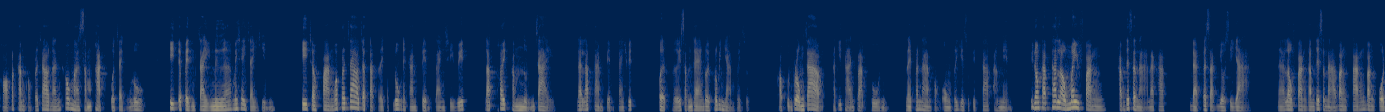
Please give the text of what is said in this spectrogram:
ขอพระคำของพระเจ้านั้นเข้ามาสัมผัสหัวใจของลูก ที่จะเป็นใจเนื้อไม่ใช่ใจหิน ที่จะฟังว่าพระเจ้าจะตรัสอะไรกับลูกในการเปลี่ยนแปลงชีวิต รับถ้อยคำหนุนใจ และรับการเปลี่ยนแปลงชีวิต เปิดเผยสำแดงโดยพระวิญญาณบริสุทธิ์ ขอบคุณพระองค์เจ้า อธิษฐานกราบทูลในพระนามขององค์พระเยซูคริสต์เจ้าอาเมน พี่น้องครับถ้าเราไม่ฟังคำเทศนานะครับ แบบกษัตริย์โยซียานะเราฟังคำเทศนาบางครั้งบางคน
